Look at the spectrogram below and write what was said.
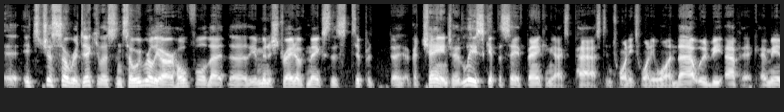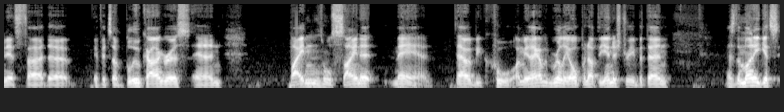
it's just so ridiculous. And so we really are hopeful that the, the administrative makes this tip uh, a change, at least get the Safe Banking Act passed in 2021. That would be epic. I mean, if uh, the if it's a blue Congress and Biden will sign it, man, that would be cool. I mean, that would really open up the industry. But then as the money gets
